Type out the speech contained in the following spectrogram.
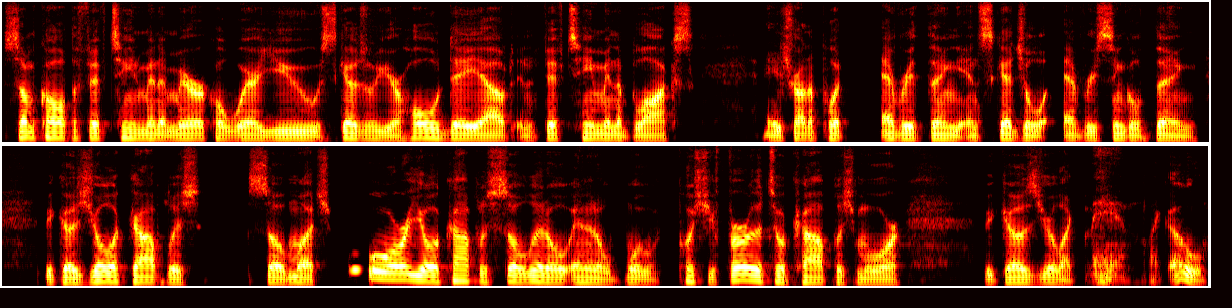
some call it the 15 minute miracle, where you schedule your whole day out in 15 minute blocks and you try to put everything and schedule every single thing because you'll accomplish so much or you'll accomplish so little and it'll push you further to accomplish more because you're like, man, like, oh,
